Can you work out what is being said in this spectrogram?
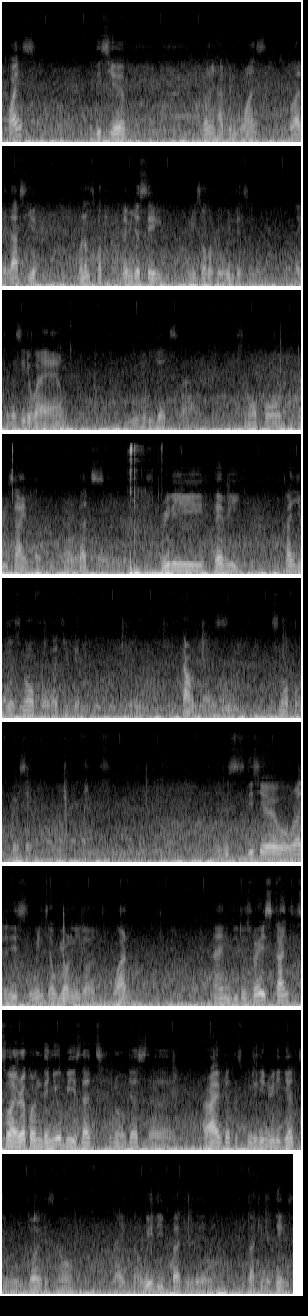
twice. But this year it only happened once rather last year when I'm okay, let me just say when we talk of the winter season, like in the city where I am, we usually get uh, snowfall three times. You know, that's really heavy, tangible snowfall that you can, can count as snowfall per se. You know. So this this year, or rather this winter, we only got one, and it was very scanty. So I reckon the newbies that you know just uh, arrived at the school, they didn't really get to enjoy the snow like uh, we did back in the back in the days.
